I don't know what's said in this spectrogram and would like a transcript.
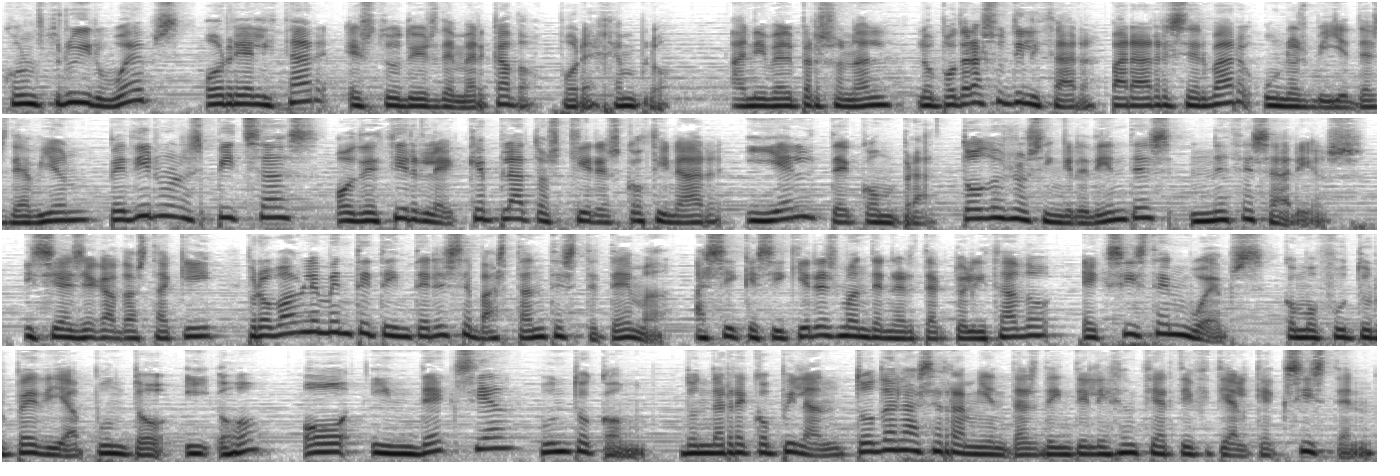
construir webs o realizar estudios de mercado, por ejemplo. A nivel personal, lo podrás utilizar para reservar unos billetes de avión, pedir unas pizzas o decirle qué platos quieres cocinar y él te compra todos los ingredientes necesarios. Y si has llegado hasta aquí, probablemente te interese bastante este tema, así que si quieres mantenerte actualizado, existen webs como futurpedia.io o indexia.com, donde recopilan todas las herramientas de inteligencia artificial que existen.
